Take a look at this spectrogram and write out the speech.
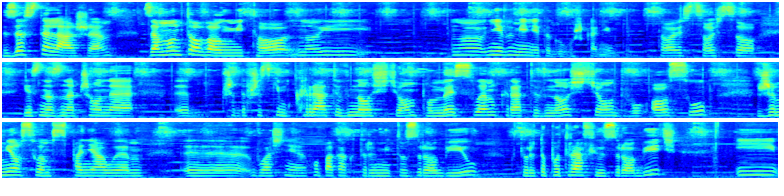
ze stelażem, zamontował mi to, no i no, nie wymienię tego łóżka nigdy. To jest coś, co jest naznaczone y, przede wszystkim kreatywnością, pomysłem, kreatywnością dwóch osób, rzemiosłem wspaniałym y, właśnie chłopaka, który mi to zrobił, który to potrafił zrobić i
